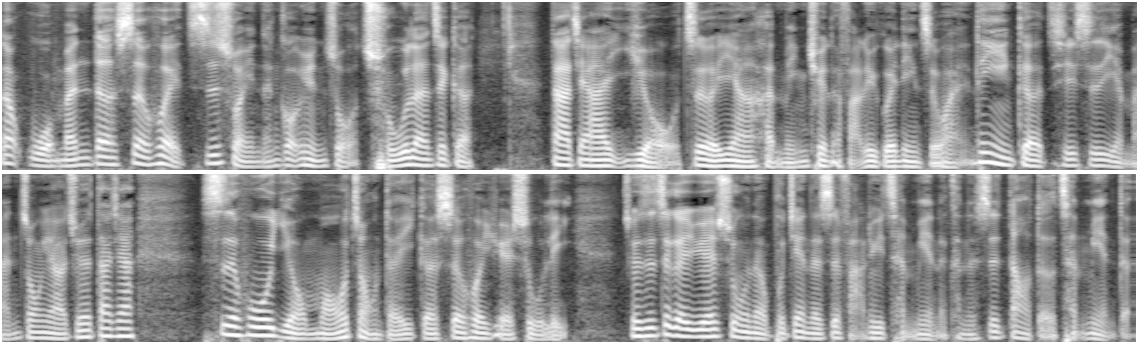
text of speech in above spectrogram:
那我们的社会之所以能够运作，除了这个大家有这样很明确的法律规定之外，另一个其实也蛮重要，就是大家似乎有某种的一个社会约束力。就是这个约束呢，不见得是法律层面的，可能是道德层面的。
